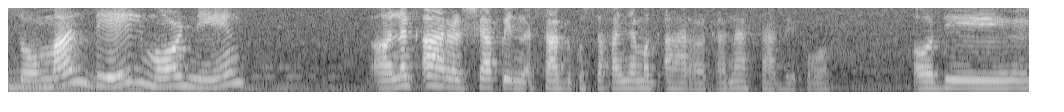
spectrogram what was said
So, Monday morning, ah, nag-aral siya. Pin- sabi ko sa kanya, mag-aral ka na, sabi ko. O di,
